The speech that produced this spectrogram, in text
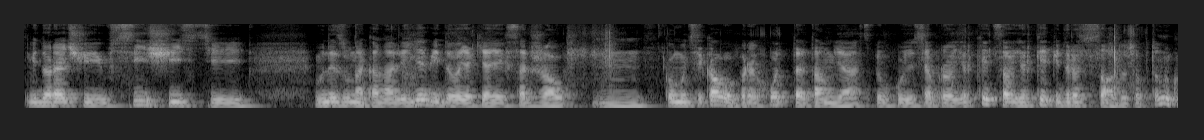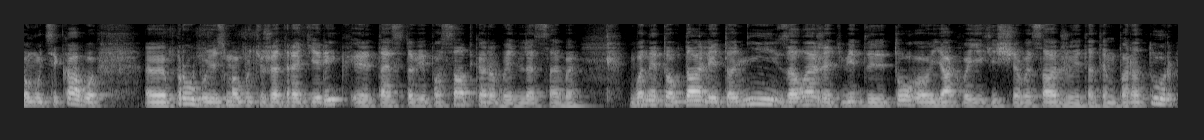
І, до речі, всі шість внизу на каналі є відео, як я їх саджав. Кому цікаво, переходьте, там я спілкуюся про огірки. Це огірки під розсаду. Тобто, ну кому цікаво, е, пробуюсь, мабуть, уже третій рік е, тестові посадки робити для себе. Вони то вдалі, то ні. Залежить від того, як ви їх іще висаджуєте температур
